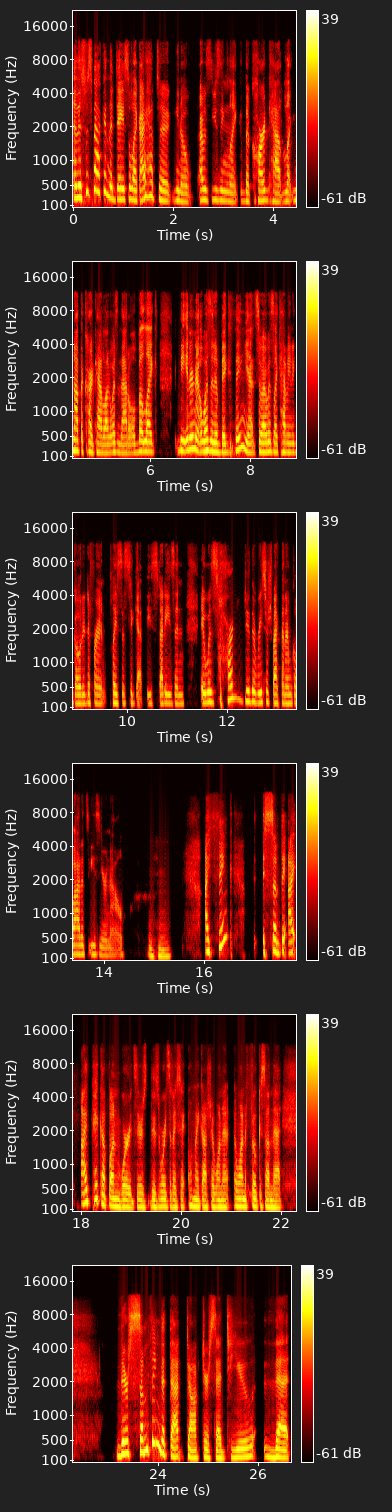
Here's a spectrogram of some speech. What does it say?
and this was back in the day so like i had to you know i was using like the card catalog like not the card catalog it wasn't that old but like the internet wasn't a big thing yet so i was like having to go to different places to get these studies and it was hard to do the research back then i'm glad it's easier now mm-hmm. i think something i i pick up on words there's there's words that i say oh my gosh i want to i want to focus on that there's something that that doctor said to you that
